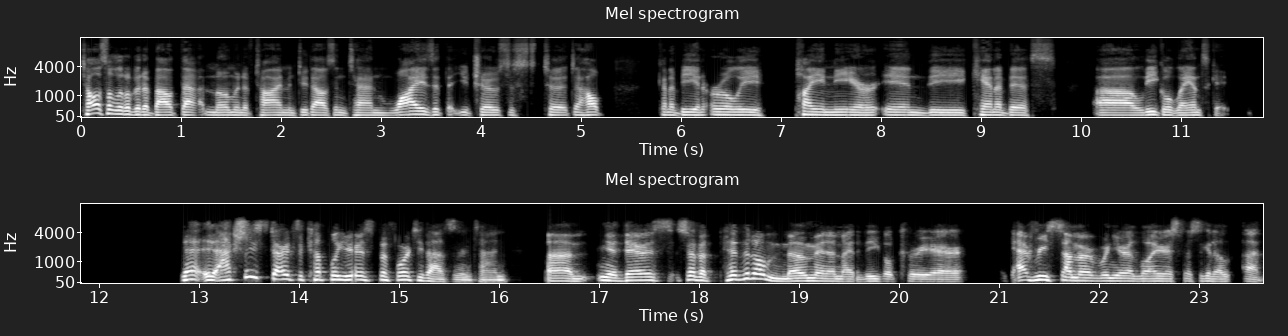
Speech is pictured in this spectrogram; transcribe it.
Tell us a little bit about that moment of time in 2010. Why is it that you chose to, to, to help kind of be an early pioneer in the cannabis uh, legal landscape? Yeah, it actually starts a couple years before 2010. Um, you know, there's sort of a pivotal moment in my legal career. Every summer, when you're a lawyer, you're supposed to get a, a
